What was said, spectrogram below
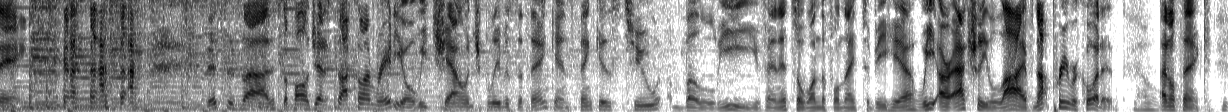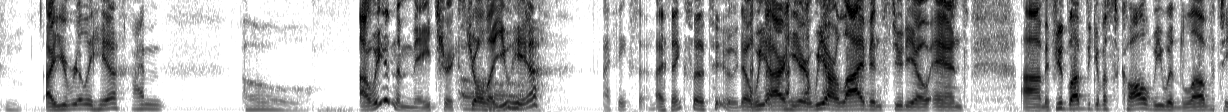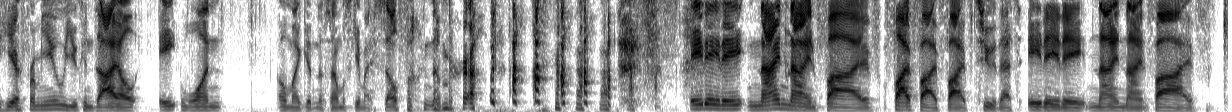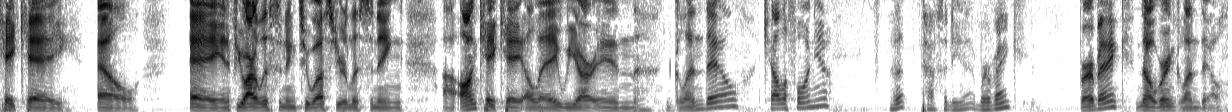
happening? this is uh, this is apologetics.com radio. We challenge believers to think and think is to believe, and it's a wonderful night to be here. We are actually live, not pre-recorded. No. I don't think. Are you really here? I'm. Oh, Are we in the Matrix, Joel? Are you here? I think so. I think so too. No, we are here. we are live in studio, and um, if you'd love to give us a call, we would love to hear from you. You can dial eight one. Oh my goodness! I almost gave my cell phone number out. 888-995-5552. That's 888-995-KKLA. And if you are listening to us, you're listening uh, on KKLA. We are in Glendale, California. is that Pasadena, Burbank, Burbank? No, we're in Glendale.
